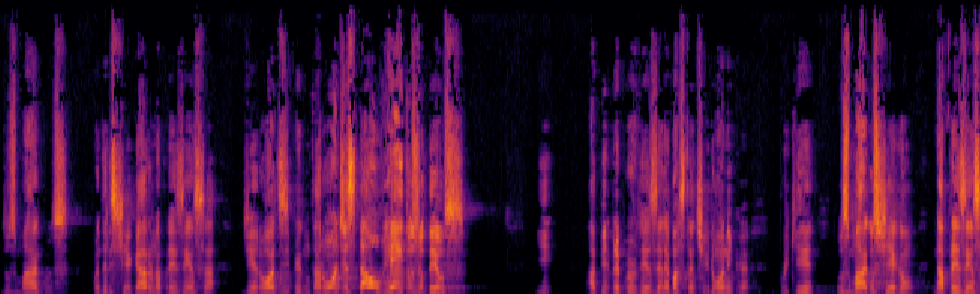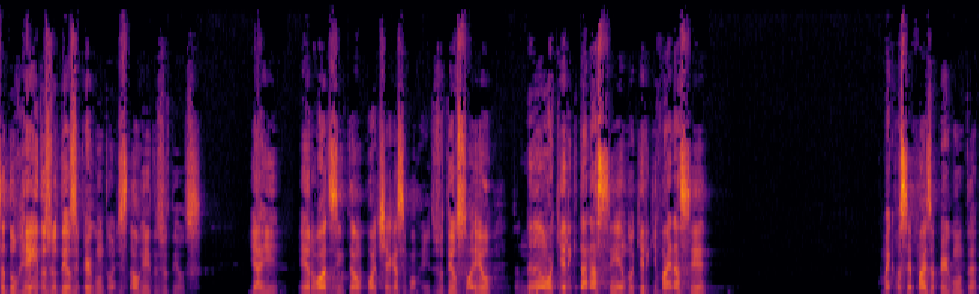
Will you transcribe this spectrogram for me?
dos magos quando eles chegaram na presença de Herodes e perguntaram: onde está o rei dos judeus? E a Bíblia, por vezes, ela é bastante irônica, porque os magos chegam na presença do rei dos judeus e perguntam: onde está o rei dos judeus? E aí Herodes então pode chegar assim: bom, rei dos judeus sou eu. Não, aquele que está nascendo, aquele que vai nascer. Como é que você faz a pergunta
